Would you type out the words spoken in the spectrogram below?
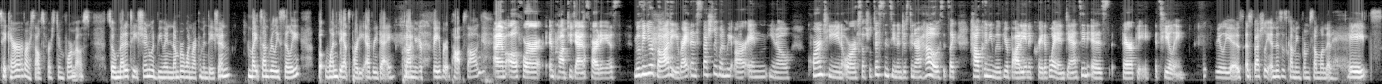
take care of ourselves first and foremost so meditation would be my number one recommendation might sound really silly, but one dance party every day. Put on your favorite pop song. I am all for impromptu dance parties. Moving your body, right? And especially when we are in, you know, quarantine or social distancing and just in our house, it's like, how can you move your body in a creative way? And dancing is therapy, it's healing. It really is, especially, and this is coming from someone that hates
